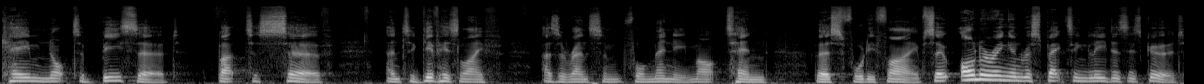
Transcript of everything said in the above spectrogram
came not to be served, but to serve and to give his life as a ransom for many. Mark 10, verse 45. So, honoring and respecting leaders is good,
